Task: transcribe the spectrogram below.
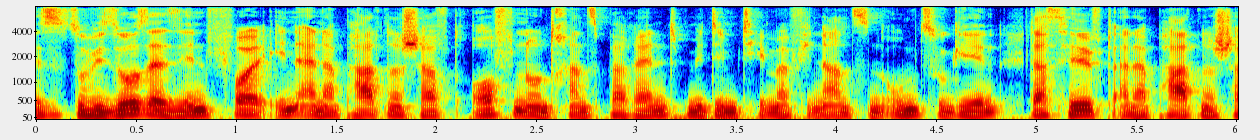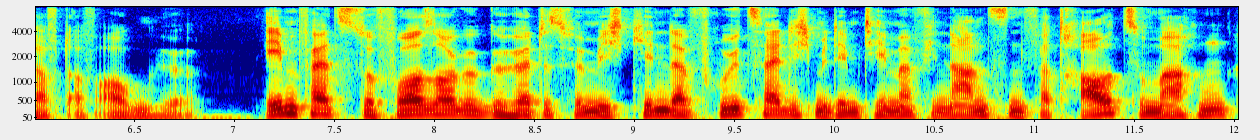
Es ist sowieso sehr sinnvoll, in einer Partnerschaft offen und transparent mit dem Thema Finanzen umzugehen. Das hilft einer Partnerschaft auf Augenhöhe. Ebenfalls zur Vorsorge gehört es für mich, Kinder frühzeitig mit dem Thema Finanzen vertraut zu machen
